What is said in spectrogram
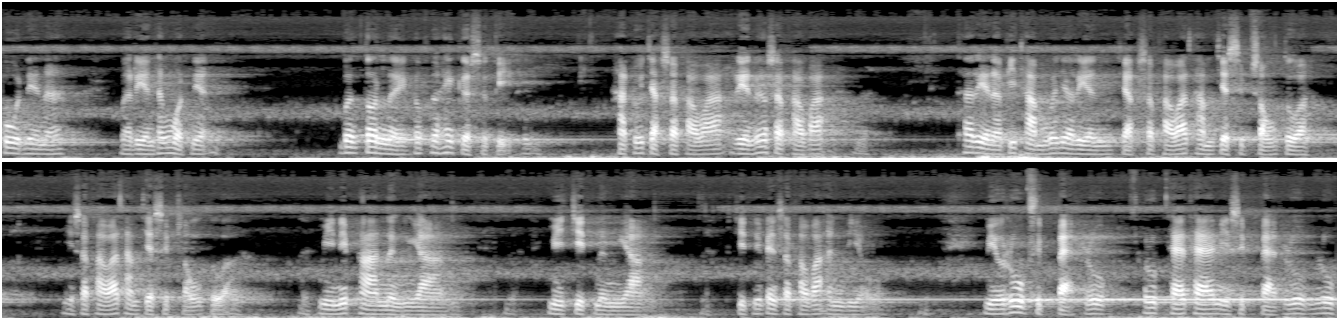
พูดเนี่ยนะ มาเรียนทั้งหมดเนี่ย เบื้องต้นเลยก็เพื่อให้เกิดสติ หัดรู้จักสภาวะ เรียนเรื่องสภาวะ ถ้าเรียนอภิธรรมก็จะเรียนจากสภาวะธรรม 72 ตัว มีสภาวะธรรม 72 ตัว มีนิพพานหนึ่งอย่าง มีจิตหนึ่งอย่าง จิตนี้เป็นสภาวะอันเดียว มีรูป 18 รูป รูปแท้ๆมี 18 รูป รูป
